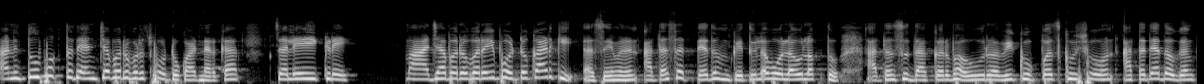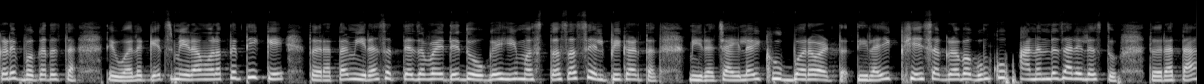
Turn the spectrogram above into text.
आणि तू फक्त त्यांच्याबरोबरच फोटो काढणार का? चल ये इकडे. माझ्याबरोबरही फोटो काढ की असे म्हणून आता सत्य धुमकेतूला बोलावू लागतो. आता सुधाकर भाऊ रवी खूपच खुश होऊन आता त्या दोघांकडे बघत असतात. तेव्हा लगेच मीरा मला तर ठीक आहे. तर आता मीरा सत्याजवळ येते. दोघेही मस्त असा सेल्फी काढतात. मीराच्या आईलाही खूप बरं वाटतं. तिलाही हे सगळं बघून खूप आनंद झालेला असतो. तर आता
